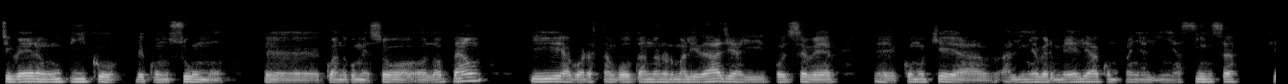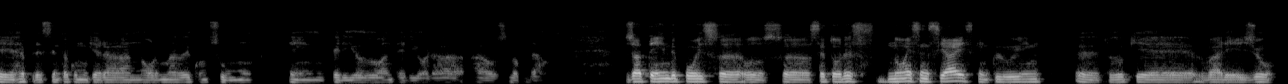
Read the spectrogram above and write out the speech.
tiveram um pico de consumo eh, quando começou o lockdown e agora estão voltando à normalidade. Aí pode-se ver como que a, a linha vermelha acompanha a linha cinza, que representa como que era a norma de consumo em período anterior a, aos lockdowns. Já tem depois os setores não essenciais, que incluem eh, tudo que é varejo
